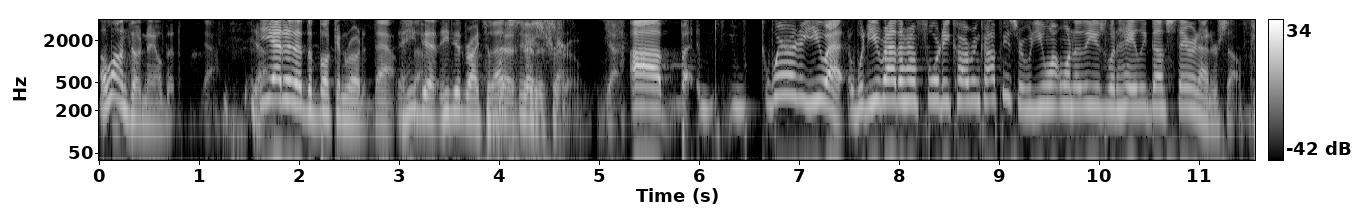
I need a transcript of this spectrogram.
Alonzo nailed it. Yeah. Yeah. He edited the book and wrote it down. He so. did. He did write the that's book. That serious is stuff. true. Yeah. Uh, but where are you at? Would you rather have 40 carbon copies or would you want one of these with Haylie Duff staring at herself?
